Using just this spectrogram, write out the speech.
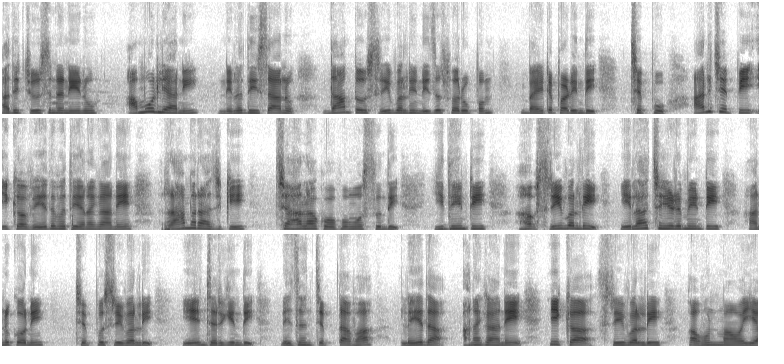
అది చూసిన నేను అమూల్యాని నిలదీశాను. దాంతో శ్రీవల్లి నిజస్వరూపం బయటపడింది. చెప్పు అని చెప్పి ఇక వేదవతి అనగానే రామరాజుకి చాలా కోపం వస్తుంది. ఇదేంటి? శ్రీవల్లి ఇలా చేయడమేంటి? అనుకొని చెప్పు శ్రీవల్లి ఏం జరిగింది? నిజం చెప్తావా లేదా? అనగానే ఇక శ్రీవల్లి అవును మావయ్య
